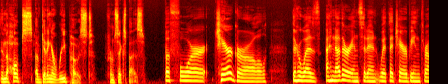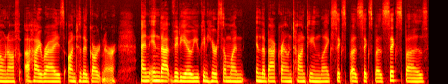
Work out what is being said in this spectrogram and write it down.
in the hopes of getting a repost from Sixbuzz. Before Chair Girl, there was another incident with a chair being thrown off a high rise onto the Gardiner. And in that video, you can hear someone in the background taunting like six buzz, six buzz, six buzz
